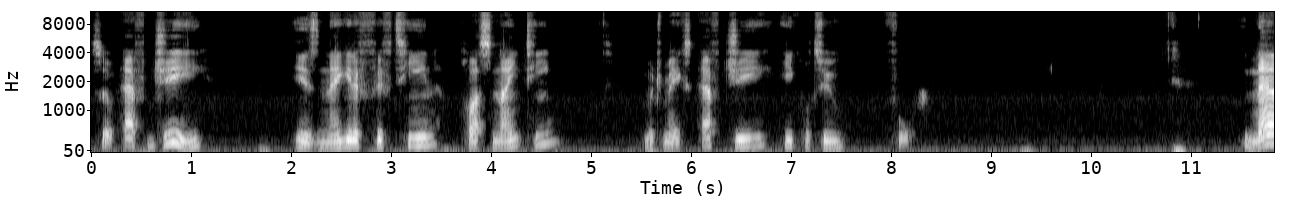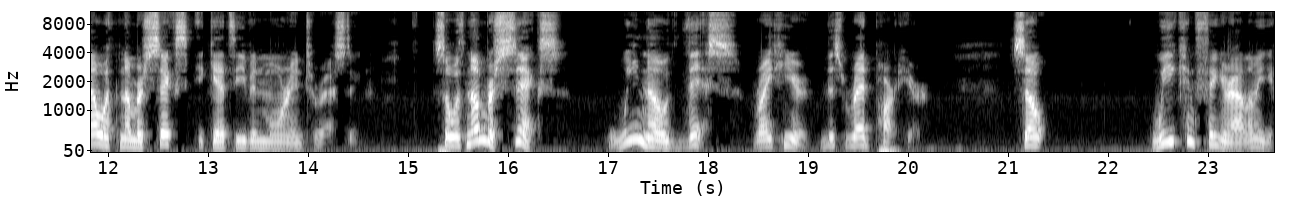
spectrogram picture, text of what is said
So fg is negative 15 plus 19, which makes fg equal to 4. Now with number 6, it gets even more interesting. So with number 6, we know this right here, this red part here. So we can figure out, let me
